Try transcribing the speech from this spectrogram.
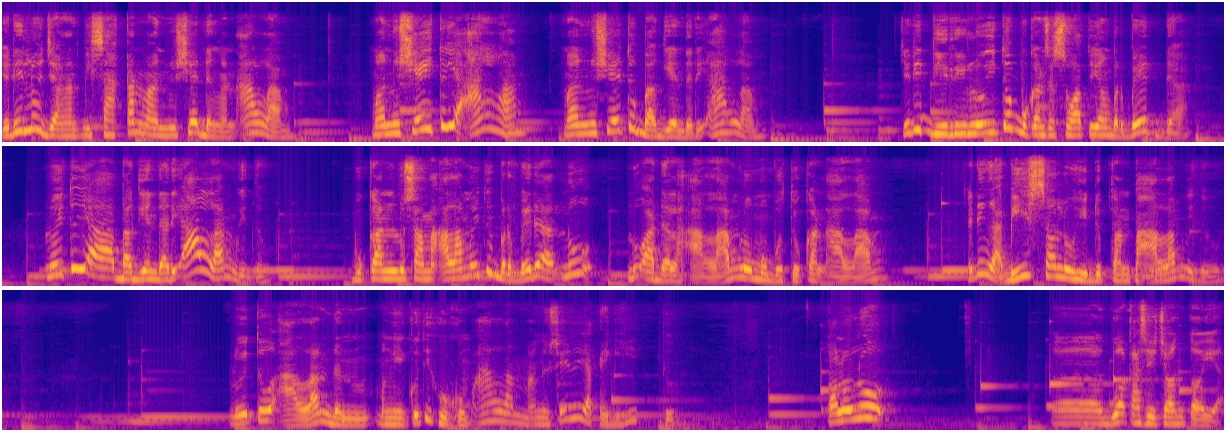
Jadi lu jangan pisahkan manusia dengan alam. Manusia itu ya alam. Manusia itu bagian dari alam. Jadi diri lo itu bukan sesuatu yang berbeda. Lo itu ya bagian dari alam gitu. Bukan lu sama alam itu berbeda. Lu lu adalah alam, lu membutuhkan alam. Jadi nggak bisa lu hidup tanpa alam gitu. Lu itu alam dan mengikuti hukum alam. Manusia itu ya kayak gitu. Kalau lu uh, gua kasih contoh ya.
